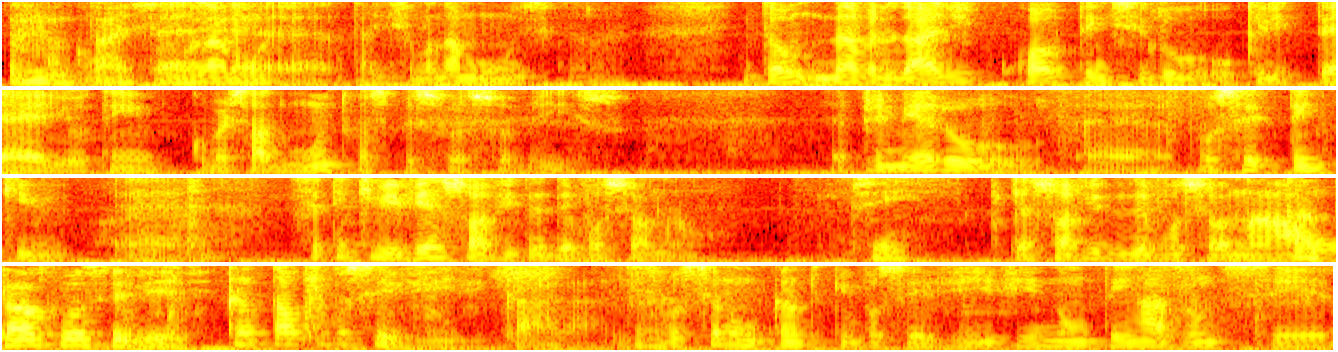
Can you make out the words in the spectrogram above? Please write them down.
Tá em cima da acontece, música. é, tá em cima da música, né? Então, na verdade, qual tem sido o critério? Eu tenho conversado muito com as pessoas sobre isso. É, primeiro, é, você tem que é, você tem que viver a sua vida devocional, Sim. porque a sua vida devocional Cantar o que você vive. cantar o que você vive, cara. E se você não canta o que você vive, não tem razão de ser.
